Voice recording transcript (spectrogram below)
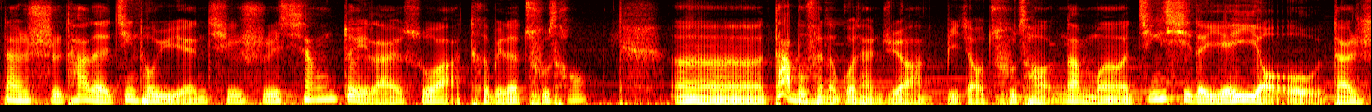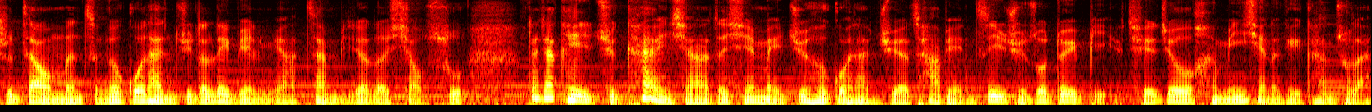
但是它的镜头语言其实相对来说啊特别的粗糙。呃，大部分的国产剧啊比较粗糙，那么精细的也有，但是在我们整个国产剧的类别里面啊，占比较的小数。大家可以去看一下这些美剧和国产剧的差别，你自己去做对比，其实就很明显的可以看出来。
